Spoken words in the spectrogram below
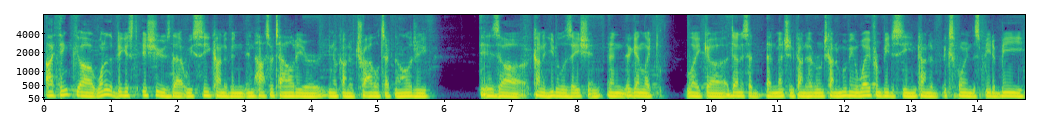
I think uh, one of the biggest issues that we see kind of in, in hospitality or you know kind of travel technology is uh, kind of utilization. And again, like like uh, Dennis had, had mentioned, kind of everyone's kind of moving away from B two C and kind of exploring this B two B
